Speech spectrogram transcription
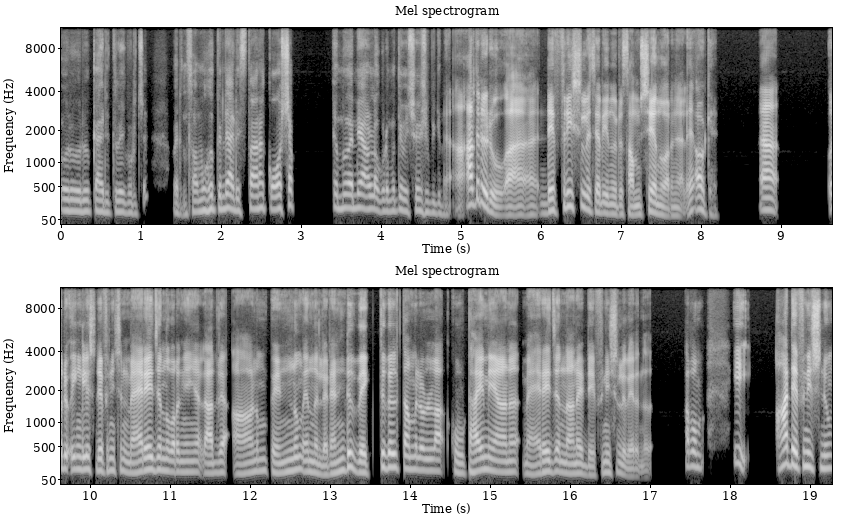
ഒരു ഒരു കാര്യത്തിനെക്കുറിച്ച് വരുന്ന വരുന്നത്. സമൂഹത്തിന്റെ അടിസ്ഥാന കോശം എന്ന് തന്നെയാണല്ലോ കുടുംബത്തെ വിശേഷിപ്പിക്കുന്നത്. അതിലൊരു ഡെഫിനേഷനിൽ ചെറിയൊരു സംശയം എന്ന് പറഞ്ഞാൽ ഓക്കെ. ഒരു ഇംഗ്ലീഷ് ഡെഫിനിഷൻ മാരേജ് എന്ന് പറഞ്ഞു കഴിഞ്ഞാൽ അതിൽ ആണും പെണ്ണും എന്നല്ല. രണ്ട് വ്യക്തികൾ തമ്മിലുള്ള കൂട്ടായ്മയാണ് മാരേജ് എന്നാണ് ഡെഫിനിഷനിൽ വരുന്നത്. അപ്പം ഈ ആ ഡെഫിനിഷനും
